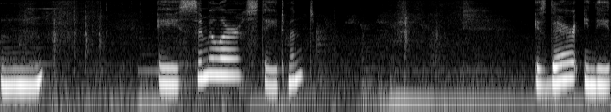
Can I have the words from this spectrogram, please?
Mm. A similar statement is there in the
